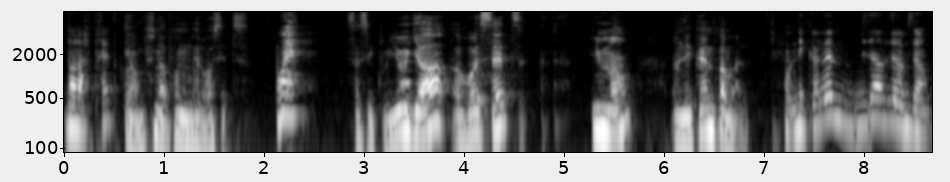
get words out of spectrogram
dans la retraite. Et en plus, on apprend une nouvelle recette. Ouais. Ça c'est cool. Yoga, recette, humain, on est quand même pas mal. On est quand même bien, bien, bien.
